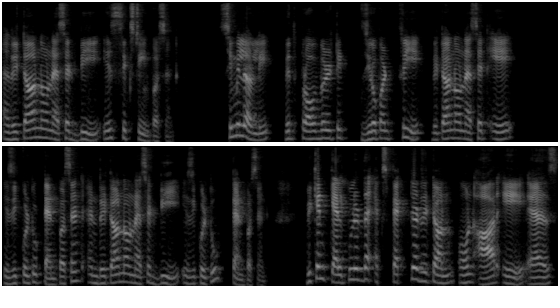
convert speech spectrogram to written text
and return on asset B is 16%. Similarly, with probability 0.3, return on asset A is equal to 10% and return on asset B is equal to 10%. We can calculate the expected return on RA as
